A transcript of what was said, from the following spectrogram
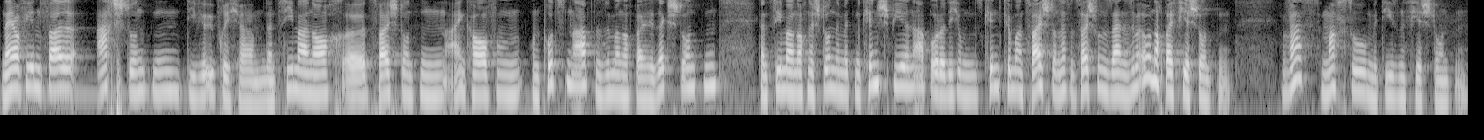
Naja, auf jeden Fall acht Stunden, die wir übrig haben. Dann zieh mal noch äh, zwei Stunden einkaufen und putzen ab, dann sind wir noch bei sechs Stunden. Dann zieh mal noch eine Stunde mit dem Kind spielen ab oder dich um das Kind kümmern. Zwei Stunden, lass mal zwei Stunden sein, dann sind wir immer noch bei vier Stunden. Was machst du mit diesen vier Stunden?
